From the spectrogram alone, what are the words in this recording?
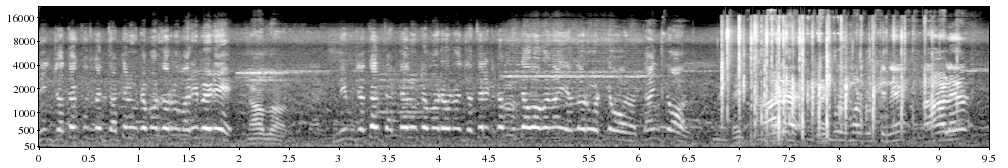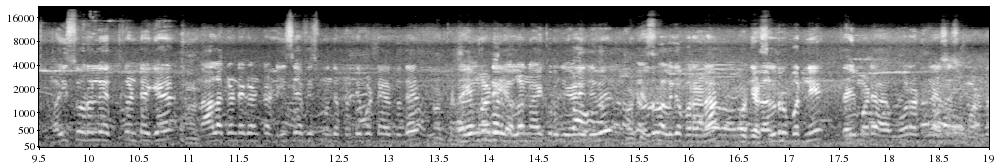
ನಿಮ್ಮ ಜೊತೆ ಕುಂತ್ಕೊಂಡು ತಟ್ಟೆ ಊಟ ಮಾಡಿದವ್ರನ್ನ ಮರಿಬೇಡಿ. ನಿಮ್ಮ ಜೊತೆ ತಟ್ಟೆ ಊಟ ಮಾಡೋಣ ಜೊತೆ ಇಟ್ಕೊಂಡು ಮುಂದೆ ಹೋಗೋಣ ಎಲ್ಲರೂ ಒಟ್ಟಿಗೆ ಹೋಗೋಣ. ಥ್ಯಾಂಕ್ ಯು ಆಲ್ ನಾಳೆ ಮಾಡ್ಬಿಡ್ತೀನಿ. ನಾಳೆ ಮೈಸೂರಲ್ಲಿ ಹತ್ತು ಗಂಟೆಗೆ ನಾಲ್ಕು ಗಂಟೆ ಗಂಟೆ ಡಿ ಸಿ ಆಫೀಸ್ ಮುಂದೆ ಪ್ರತಿಭಟನೆ ಇರ್ತದೆ. ದಯಮಾಡಿ ಎಲ್ಲ ನಾಯಕರಿಗೆ ಹೇಳಿದೀವಿ. ಎಲ್ಲರೂ ಅಲ್ಲಿಗೆ ಬರೋಣ. ಎಲ್ಲರೂ ಬನ್ನಿ. ದಯಮಾಡಿ ಆ ಹೋರಾಟನ ಯಶಸ್ವಿ ಮಾಡೋಣ.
